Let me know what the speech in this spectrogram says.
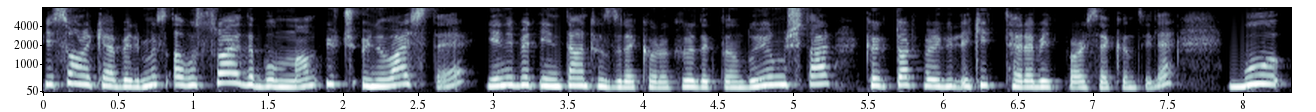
Bir sonraki haberimiz Avustralya'da bulunan 3 üniversite yeni bir internet hızı rekoru kırdıklarını duyurmuşlar. 44,2 terabit per second ile. Bu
